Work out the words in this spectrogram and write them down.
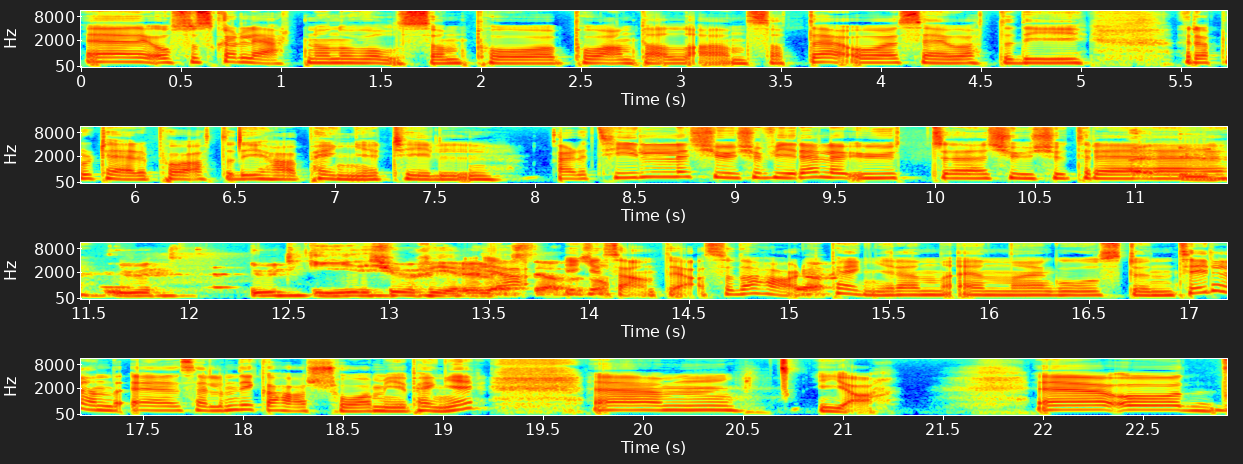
Eh, har også skalert noe, noe voldsomt på, på, antall ansatte, og jeg ser jo at de rapporterer på at de har penger til Er det til 2024 eller ut 2023? Ut, ut ut i 24, leste jeg det ikke sant, ja. Så da har de ja. penger en, en, god stund til, eh, selv om de ikke har så mye penger. Um, ja. Uh, og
